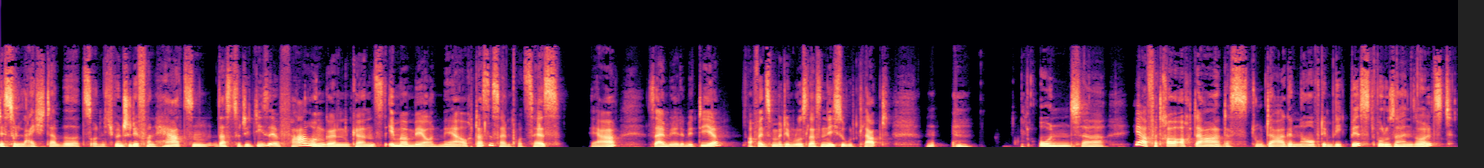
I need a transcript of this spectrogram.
desto leichter wird's. Und ich wünsche dir von Herzen, dass du dir diese Erfahrung gönnen kannst, immer mehr und mehr. Auch das ist ein Prozess. Ja, sei milde mit dir, auch wenn es mit dem Loslassen nicht so gut klappt. Und äh, ja, vertraue auch da, dass du da genau auf dem Weg bist, wo du sein sollst.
